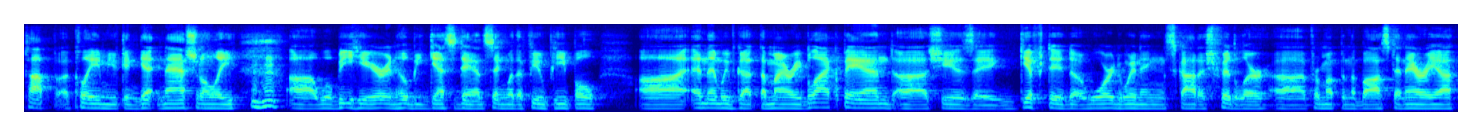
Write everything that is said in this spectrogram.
top acclaim you can get nationally. Uh, will be here, and he'll be guest dancing with a few people. Uh, and then we've got the Mary Black Band. Uh, she is a gifted, award winning Scottish fiddler uh, from up in the Boston area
